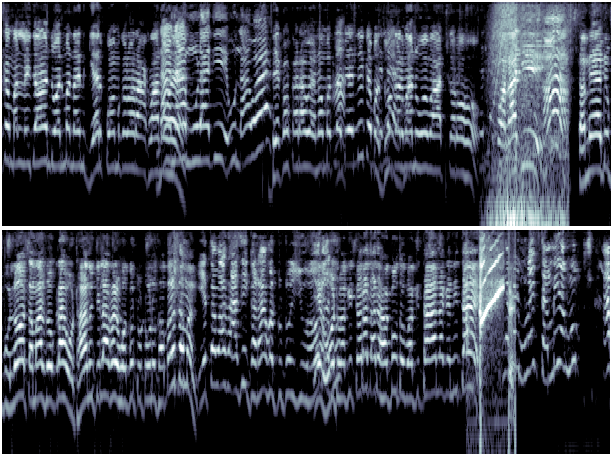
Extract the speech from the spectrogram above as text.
કે મને લઈ જવાનો જોનમાં નહીં ઘેર કોમ કરવા રાખવાનો ના ના મુળાજી એવું ના હોય. ટેકો કરાવો એનો મતલબ એ નહીં કે બધું કરવાનું હોય વાત કરો હો. કોનાજી હા. તમે હજુ ભૂલો તમારા છોકરા ઓઠાણું ચીલા હોય હોગું તૂટવાનું ખબર છે તમને? એ તો વાત આજે ઘણા વખત તૂટો ગયું હો. એ હોઠ વાગી કરો તારે હગો તો વાગી થાય ના કે નહીં થાય. તમે હું આ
